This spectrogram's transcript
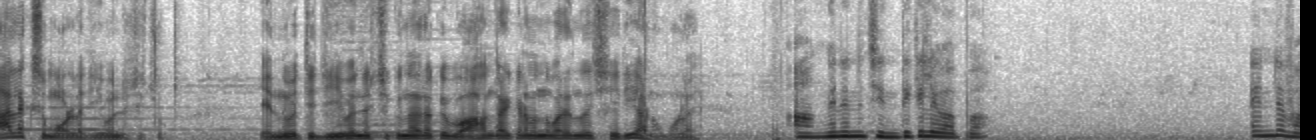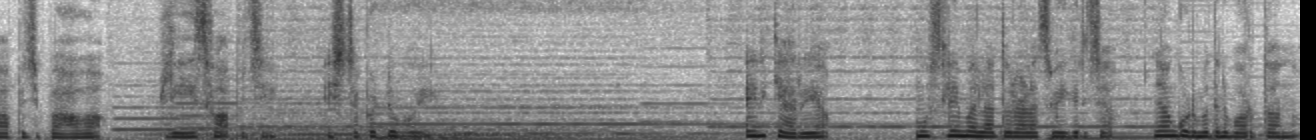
അലക്സ് മോളുടെ ജീവൻ രക്ഷിച്ചു. എന്ന് വെച്ച് ജീവൻ രക്ഷിക്കുന്നവരൊക്കെ വിവാഹം കഴിക്കണമെന്ന് പറയുന്നത് ശരിയാണോ മോളെ? അങ്ങനെയൊന്നും ചിന്തിക്കില്ലേ വാപ്പ? എന്റെ വാപ്പച്ചി പാവ. പ്ലീസ് വാപ്പച്ചി ഇഷ്ടപ്പെട്ടു പോയി. എനിക്കറിയാം മുസ്ലിം അല്ലാത്ത ഒരാളെ സ്വീകരിച്ച ഞാൻ കുടുംബത്തിന് പുറത്താന്നു.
